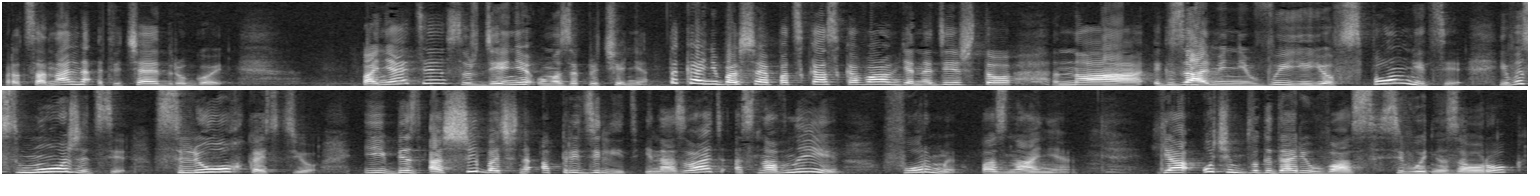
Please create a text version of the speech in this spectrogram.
рационально отвечает другой. Понятие суждения умозаключения. Такая небольшая подсказка вам. Я надеюсь, что на экзамене вы ее вспомните, и вы сможете с легкостью и безошибочно определить и назвать основные формы познания. Я очень благодарю вас сегодня за урок.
